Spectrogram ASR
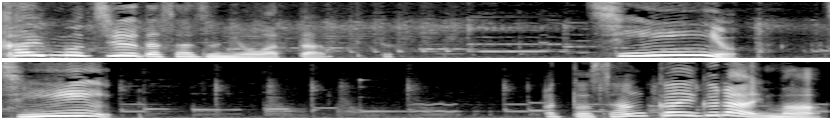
回も銃出さずに終わったっていう。チーンよ。チーン。あと3回ぐらい、まあ、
